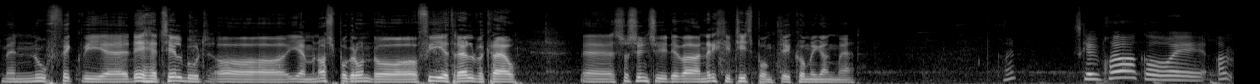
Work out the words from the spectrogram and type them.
men nu fik vi øh, det her tilbud, og jamen også på grund af 34 krav, øh, så synes vi, det var en rigtig tidspunkt, det kom i gang med. Godt. Skal vi prøve at gå øh, om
